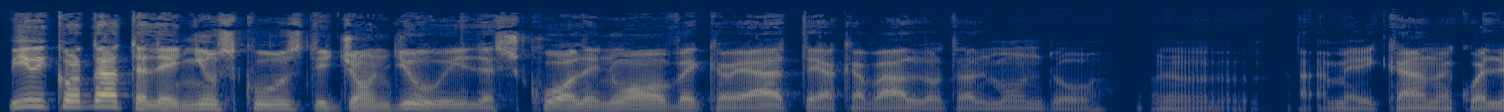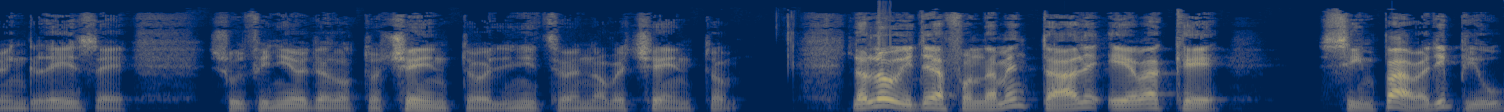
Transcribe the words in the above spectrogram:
Vi ricordate le New Schools di John Dewey, le scuole nuove create a cavallo tra il mondo eh, americano e quello inglese sul finire dell'Ottocento e l'inizio del Novecento? La loro idea fondamentale era che si impara di più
